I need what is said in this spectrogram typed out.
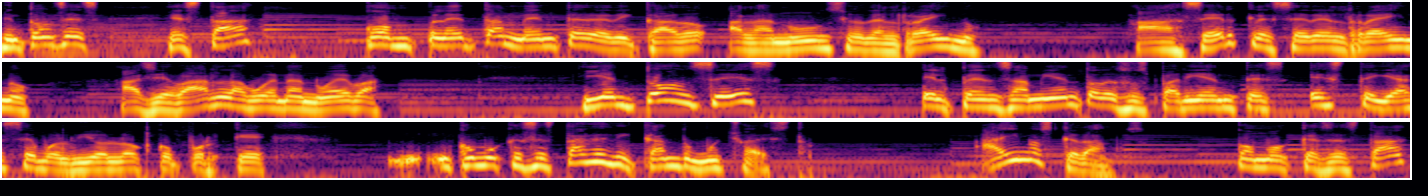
Entonces está completamente dedicado al anuncio del reino, a hacer crecer el reino, a llevar la buena nueva. Y entonces el pensamiento de sus parientes, este ya se volvió loco porque como que se está dedicando mucho a esto. Ahí nos quedamos, como que se está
